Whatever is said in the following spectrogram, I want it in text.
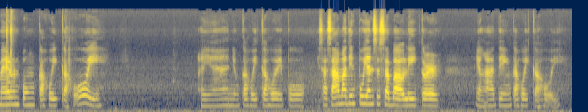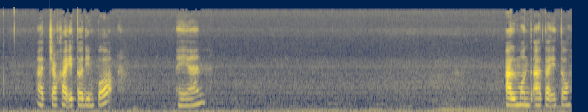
Mayroon pong kahoy-kahoy. Ayan, yung kahoy-kahoy po. Isasama din po yan sa sabaw later. Yung ating kahoy-kahoy. At saka ito din po. Ayan. Almond ata ito.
